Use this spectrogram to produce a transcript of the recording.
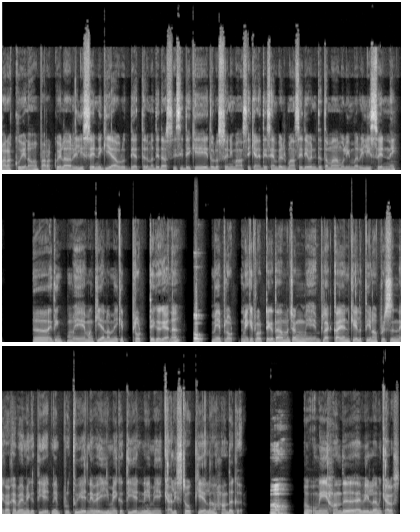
පරක්කු වෙනවා. පරක් වෙලා රිලිස් එන්න ගිය අවුරුද්ධ ඇත්තරම දෙදස් විසි දෙකේ දොළොස්වනි මාසේ කැන දෙසැම්බර් මාසේ දෙවනිද තමා මුලින්ම රිලිස් වෙන්නේ. ඉතින් මේමං කියන්න මේක ප්ලොට් එක ගැන මේ පලොට් මේක පලොට් එක තාමචන් මේ බ්ලක් අයන් කියල තියෙන ප්‍රසන් එක හැබැයි මේක තියෙන්නේ පෘතුය එනෙවෙයි මේක තියෙන්නේ මේ කැලිස්ටෝ කියලා හඳක. ඕ මේ හඳ ඇවිල්ල කැලස්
